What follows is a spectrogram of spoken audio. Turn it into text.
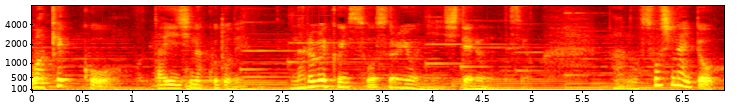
は結構大事なことでなるべく一掃するようにしてるんですよ。あのそうしないと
